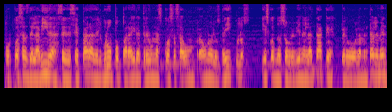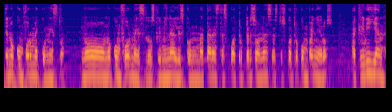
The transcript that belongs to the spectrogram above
por cosas de la vida se separa del grupo para ir a traer unas cosas a, uno de los vehículos y es cuando sobreviene el ataque, pero lamentablemente no conforme con esto, no, no conformes los criminales con matar a estas cuatro personas, a estos cuatro compañeros, acribillan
